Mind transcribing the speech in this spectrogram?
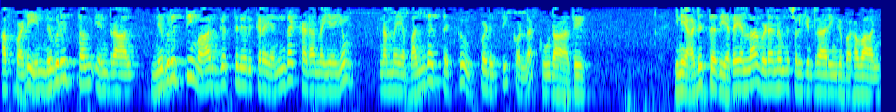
அப்படி நிவிருத்தம் என்றால் நிவிருத்தி மார்க்கத்தில் இருக்கிற எந்த கடமையையும் நம்ம பந்தத்துக்கு உட்படுத்தி கொள்ள கூடாது இனி அடுத்தது எதையெல்லாம் விடணும்னு சொல்கின்றார் இங்கு பகவான்?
